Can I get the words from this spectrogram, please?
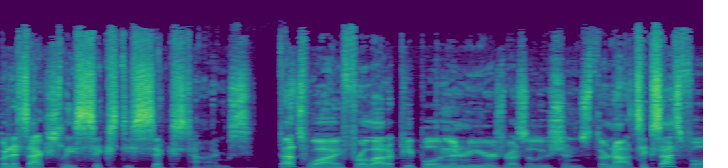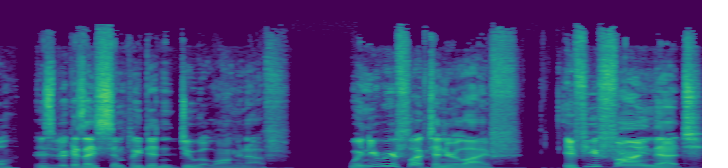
but it's actually 66 times. That's why, for a lot of people in their New Year's resolutions, they're not successful, is because they simply didn't do it long enough. When you reflect on your life, if you find that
